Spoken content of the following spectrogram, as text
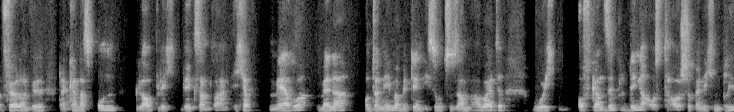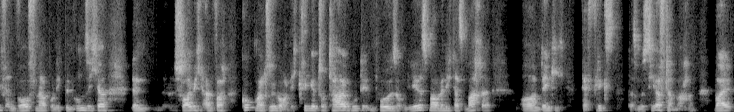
fördern will, dann kann das unglaublich wirksam sein. Ich habe mehrere Männer, Unternehmer, mit denen ich so zusammenarbeite, wo ich oft ganz simple Dinge austausche. Wenn ich einen Brief entworfen habe und ich bin unsicher, dann schreibe ich einfach, guck mal drüber und ich kriege total gute Impulse. Und jedes Mal, wenn ich das mache, äh, denke ich, verflixt, das müsste ich öfter machen, weil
